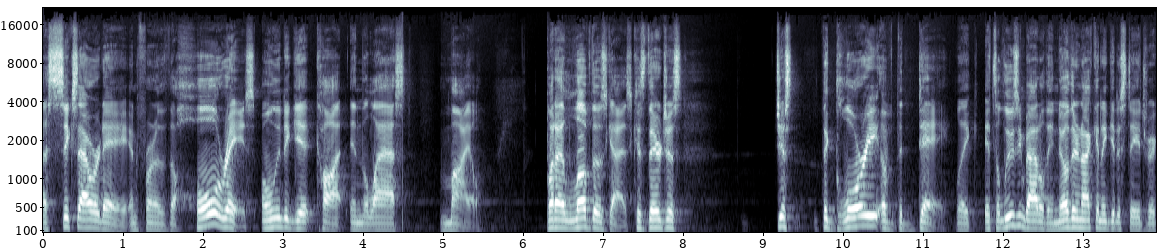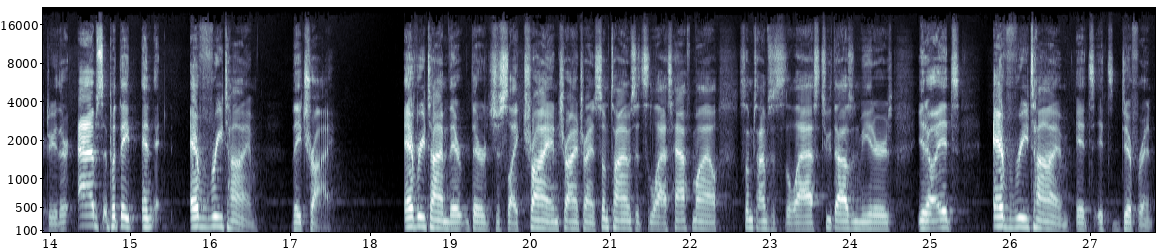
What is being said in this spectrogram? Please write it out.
a six-hour day in front of the whole race only to get caught in the last mile. But I love those guys because they're just just the glory of the day. Like it's a losing battle. They know they're not going to get a stage victory. They're abs, but they and every time they try. Every time they're they're just like trying, trying, trying. Sometimes it's the last half mile. Sometimes it's the last two thousand meters. You know, it's every time it's it's different.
